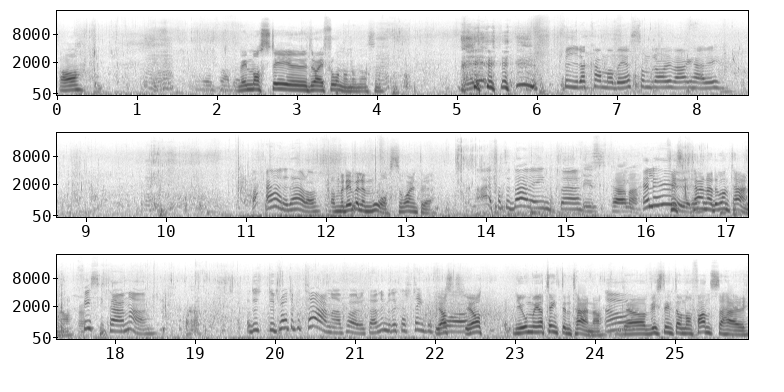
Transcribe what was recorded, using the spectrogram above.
Ja. Vi måste ju dra ifrån honom alltså. Fyra kanadagäss som drar iväg här i... Är det där då? Ja men det är väl en mås, så var det inte det? Nej, fast det där är inte... Fisktärna. Eller hur? Fisktärna, det var en tärna. Fisktärna. Du, du pratade på tärna förut Annie, men du kanske tänkte på... Jag, jag, jo men jag tänkte en tärna. Ja. Jag visste inte om de fanns så här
